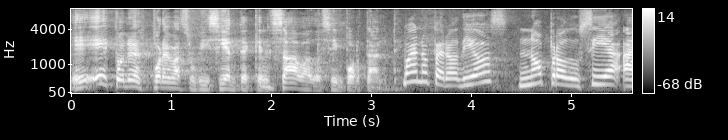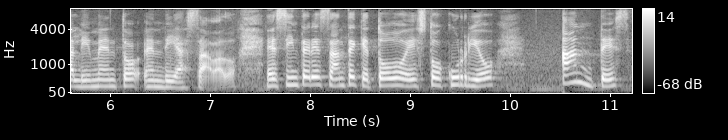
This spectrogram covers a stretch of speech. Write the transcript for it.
"Eh, esto no es prueba suficiente que el sábado es importante. Bueno, pero Dios no producía alimento en día sábado. Es interesante que todo esto ocurrió antes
